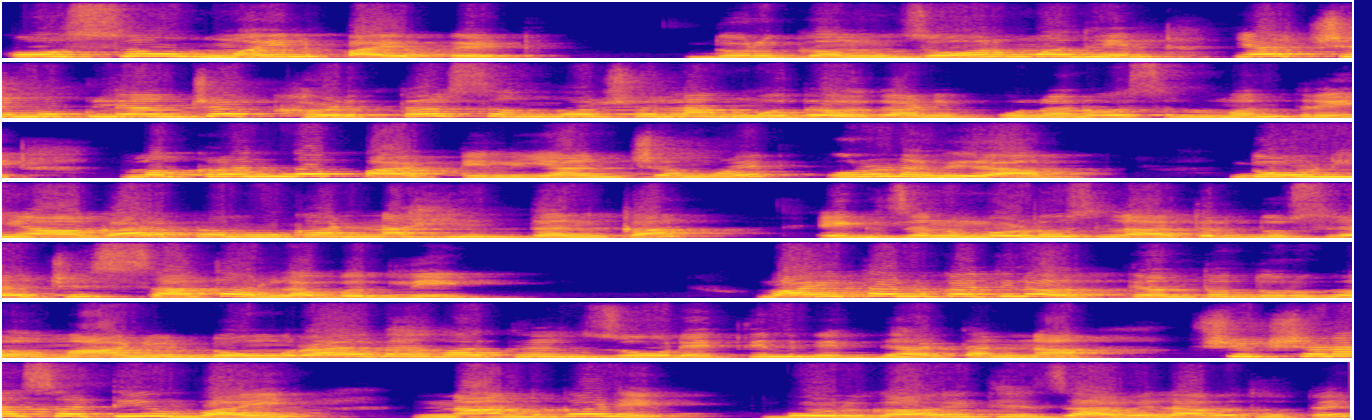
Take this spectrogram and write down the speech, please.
कोसो मैल पायपीट. दुर्गम जोर मधील या चिमुकल्यांच्या खडतर संघर्षाला मदत आणि पुनर्वसन मंत्री मकरंद पाटील यांच्यामुळे पूर्णविराम. दोन्ही आगार प्रमुखांनाही दणका. एक जण वडूजला तर दुसऱ्याची सातारला बदली. वाई तालुक्यातील अत्यंत दुर्गम आणि डोंगराळ भागातील जोर येथील विद्यार्थ्यांना शिक्षणासाठी वाई नांदगणे बोरगाव येथे जावे लागत होते.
